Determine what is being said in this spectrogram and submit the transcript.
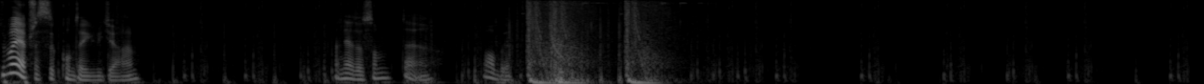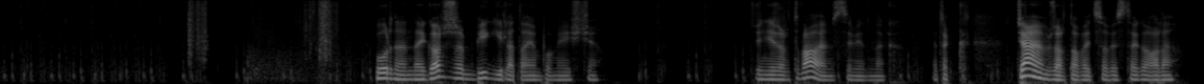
Chyba ja przez sekundę ich widziałem. A nie, to są te oby. Kurde, najgorsze, że bigi latają po mieście. Czyli nie żartowałem z tym jednak. Ja tak chciałem żartować sobie z tego, ale...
